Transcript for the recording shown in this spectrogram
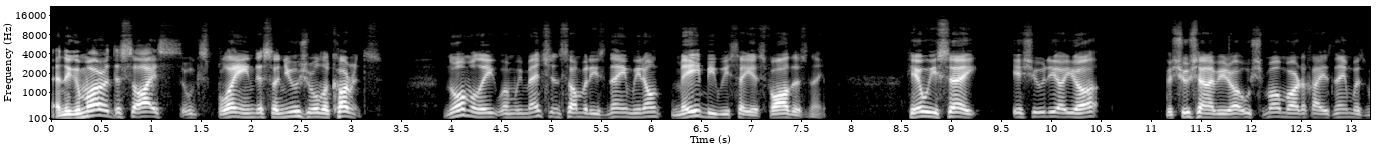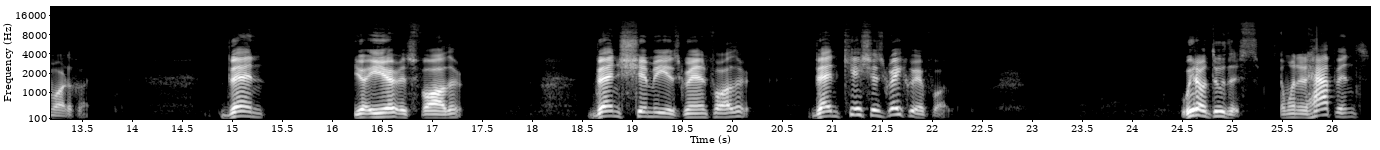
And the Gemara decides to explain this unusual occurrence. Normally, when we mention somebody's name, we don't, maybe we say his father's name. Here we say, Ishudi Ayah, Beshushan Avira, Ushmo Mordechai, his name was Mordechai. Ben Yair, his father. Ben Shimi, his grandfather. Ben Kish, his great grandfather. We don't do this. And when it happens,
